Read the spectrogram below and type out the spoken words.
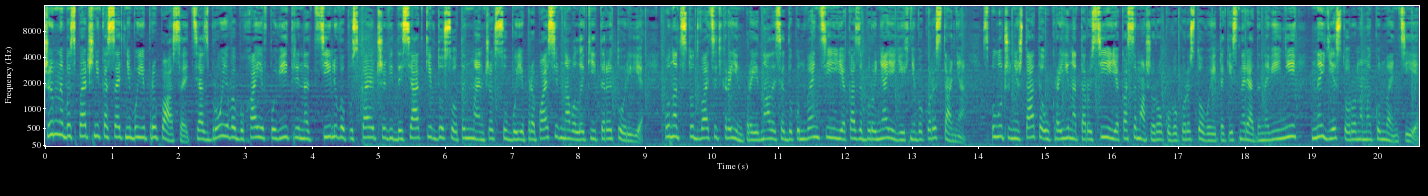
Чим небезпечні касетні боєприпаси? Ця зброя вибухає в повітрі над ціллю, випускаючи від десятків до сотень менших субоєприпасів на великій території. Понад 120 країн приєдналися до конвенції, яка забороняє їхнє використання. Сполучені Штати, Україна та Росія, яка сама широко використовує такі снаряди на війні, не є сторонами конвенції.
